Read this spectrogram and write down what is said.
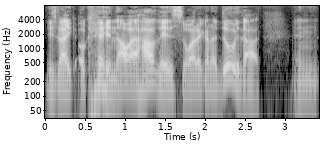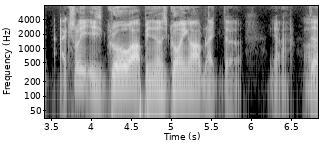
it's like okay, now I have this. What am I gonna do with that? And actually, it's grow up. You know, it's growing up. Like the yeah, Oh, the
